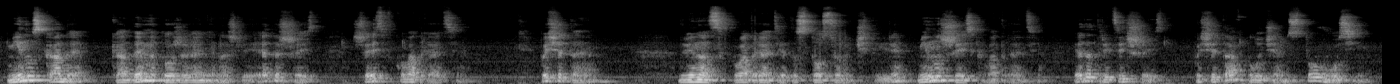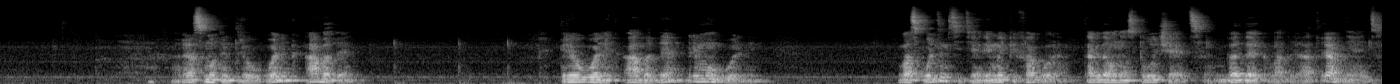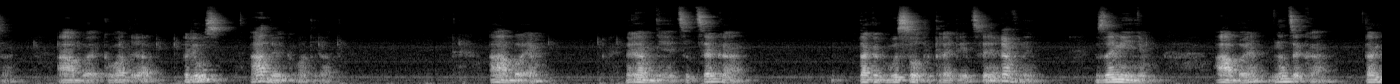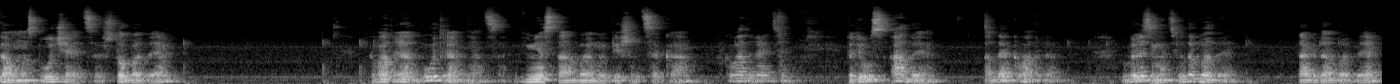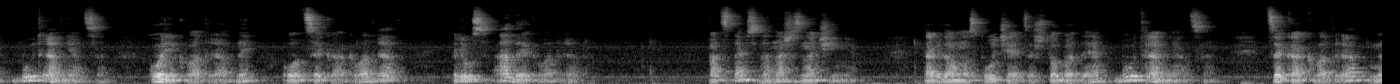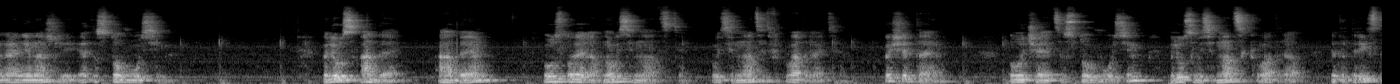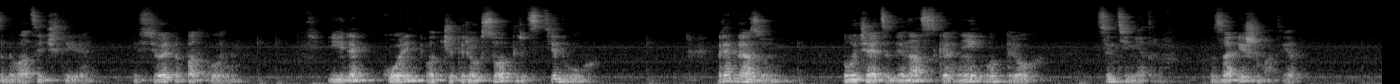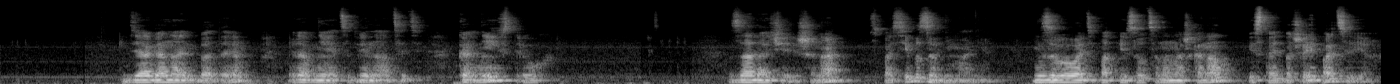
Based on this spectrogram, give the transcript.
Минус kd. kd мы тоже ранее нашли, это 6, 6 в квадрате. Посчитаем. 12 в квадрате это 144, минус 6 в квадрате это 36. Посчитав, получаем 108. Рассмотрим треугольник АБД. Треугольник АБД прямоугольный. Воспользуемся теоремой Пифагора. Тогда у нас получается BD квадрат равняется АБ квадрат плюс АД квадрат. АБ равняется СК так как высоты трапеции равны. Заменим АБ на ЦК. Тогда у нас получается, что БД квадрат будет равняться. Вместо АБ мы пишем ЦК в квадрате плюс АД. АД квадрат. Выразим отсюда БД. Тогда БД будет равняться корень квадратный от ЦК квадрат плюс АД квадрат. Подставим сюда наше значение. Тогда у нас получается, что BD будет равняться ck квадрат, мы ранее нашли, это 108, плюс AD. AD по условию равно 18. 18 в квадрате. Посчитаем. Получается 108 плюс 18 квадрат. Это 324. И все это под корнем. Или корень от 432. Преобразуем. Получается 12 корней от 3 сантиметров. Запишем ответ. Диагональ BD равняется 12 корней из 3. Задача решена. Спасибо за внимание. Не забывайте подписываться на наш канал и ставить большие пальцы вверх.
